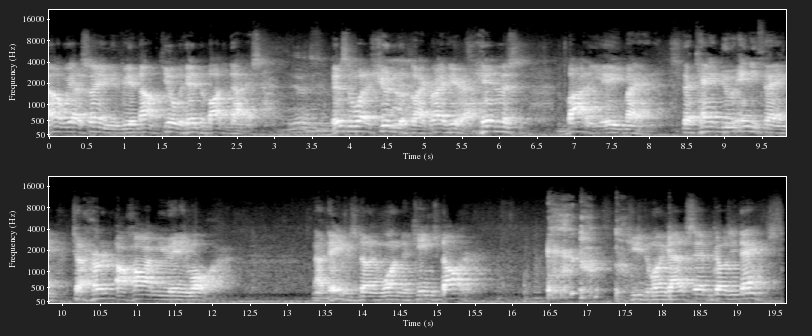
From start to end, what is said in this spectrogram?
Now we had a saying in Vietnam, kill the head and the body dies. Yes. This is what it should look like right here. A headless body, amen, that can't do anything to hurt or harm you anymore. Now David's done won the king's daughter. She's the one got upset because he danced.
